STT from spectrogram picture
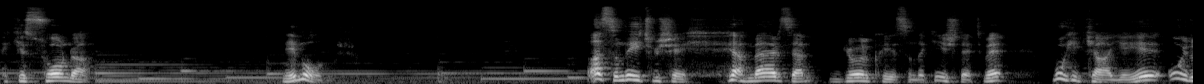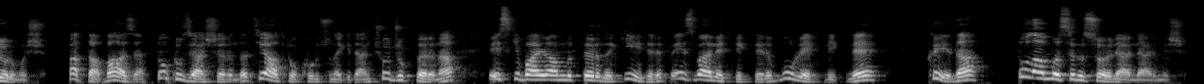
Peki sonra ne mi olmuş? Aslında hiçbir şey. Ya meğersem göl kıyısındaki işletme bu hikayeyi uydurmuş. Hatta bazen 9 yaşlarında tiyatro kursuna giden çocuklarına eski bayramlıklarını giydirip ezberlettikleri bu replikle kıyıda dolanmasını söylerlermiş.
